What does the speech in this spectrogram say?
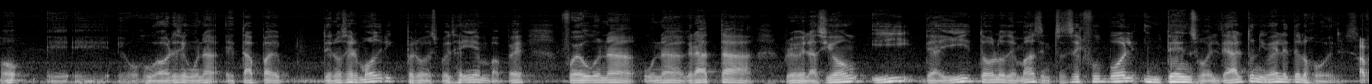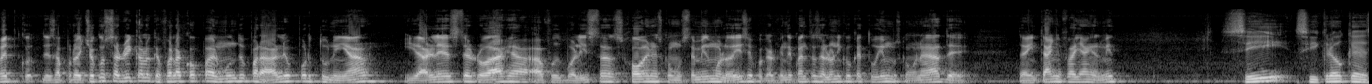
o, eh, o, jugadores en una etapa de, de no ser Modric, pero después de ahí Mbappé fue una, una grata revelación y de ahí todo lo demás. Entonces el fútbol intenso, el de alto nivel es de los jóvenes. Afet, desaprovechó Costa Rica lo que fue la Copa del Mundo para darle oportunidad y darle este rodaje a, futbolistas jóvenes, como usted mismo lo dice, porque al fin de cuentas el único que tuvimos con una edad de, de 20 años fue Ian Smith. Sí, sí creo que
